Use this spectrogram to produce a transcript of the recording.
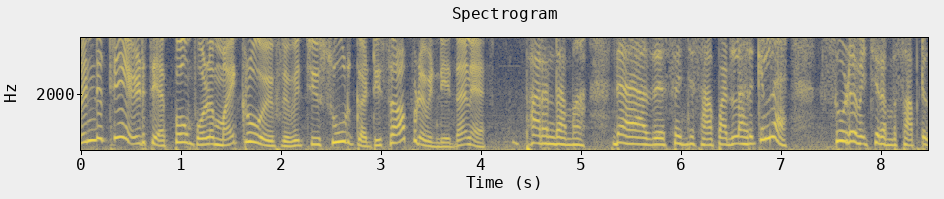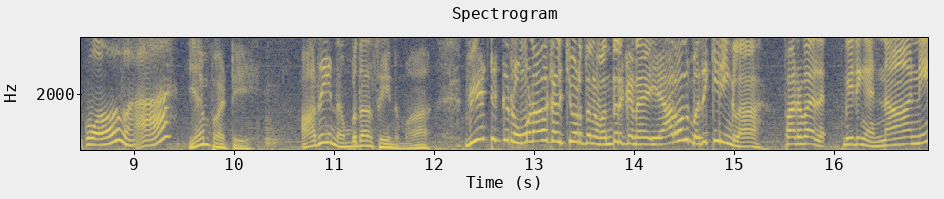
ரெண்டுத்தையும் எடுத்து எப்பவும் போல் மைக்ரோவேவ்ல வச்சு சூடு கட்டி சாப்பிட வேண்டியது தானே பரந்தாமா அது செஞ்ச சாப்பாடுலாம் இருக்குல்ல சுட வச்சு நம்ம சாப்பிட்டுக்குவோம் வா. ஏன் பாட்டி? அதையும் நம்ம தான் செய்யணுமா? வீட்டுக்கு ரொம்ப நாள் கழிச்சு ஒருத்தனை வந்திருக்கனே யாராவது மதிக்கிறீங்களா? பரவாயில்ல விடுங்க. நானே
